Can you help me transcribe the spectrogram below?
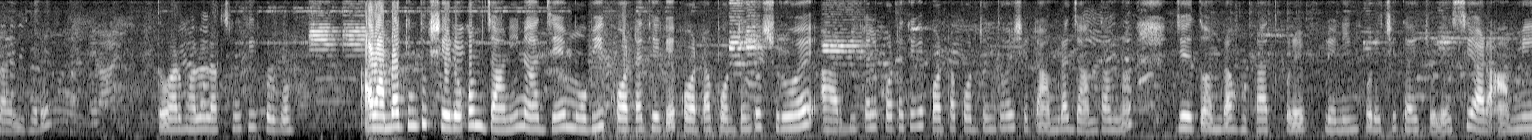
লাইন ধরে। তো আর ভালো লাগছে না, কী করব। আর আমরা কিন্তু সেরকম জানি না যে মুভি কটা থেকে কটা পর্যন্ত শুরু হয় আর বিকাল কটা থেকে কটা পর্যন্ত হয় সেটা আমরা জানতাম না। যেহেতু আমরা হঠাৎ করে প্ল্যানিং করেছি, তাই চলে এসেছি। আর আমি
